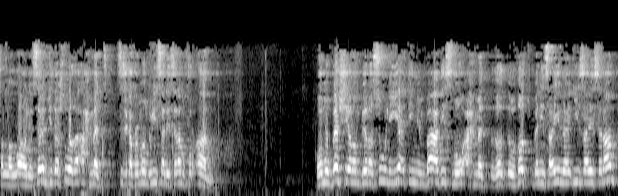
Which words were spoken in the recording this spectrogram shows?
sallallahu alaihi wasallam gjithashtu edhe Ahmed siç e ka përmendur Isa alaihi salam në Kur'an wa mubashiran bi rasulin yati min ba'di ismuhu Ahmed u thotë beni Israil Isa alaihi salam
